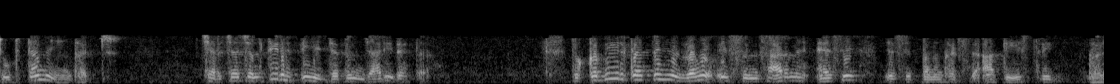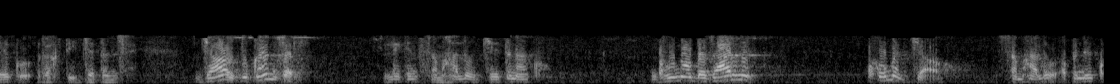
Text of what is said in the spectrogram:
टूटता नहीं, घट। चर्चा चलती रहती है, जतन जारी रहता तो कबीर कहते हैं, रहो इस संसार में ऐसे, जैसे पनघट से आती स्त्री घड़े को रखती जतन से। जाओ दुकान पर, लेकिन संभालो चेतना को। घूमो बाज़ार में खो मत जाओ, संभालो अपने को।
